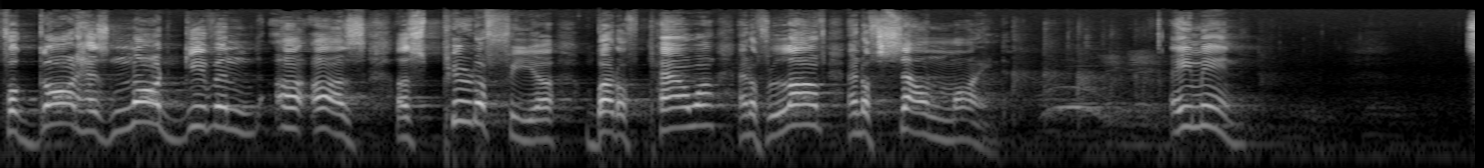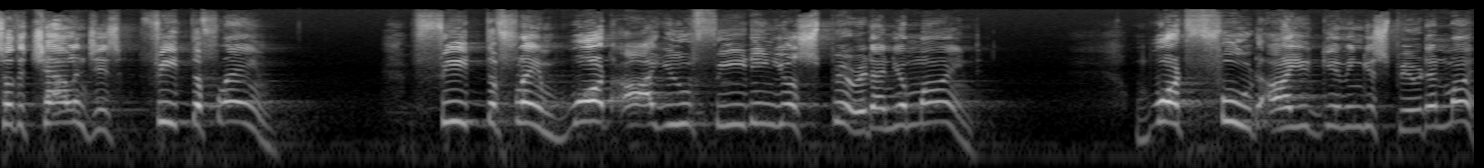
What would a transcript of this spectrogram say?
For God has not given uh, us a spirit of fear, but of power and of love and of sound mind. Amen. Amen. So the challenge is feed the flame. Feed the flame. What are you feeding your spirit and your mind? What food are you giving your spirit and mind?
